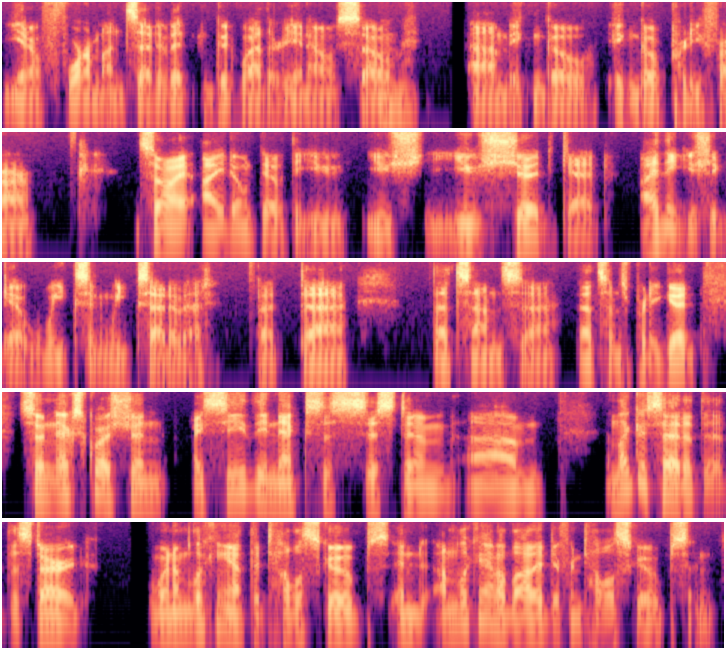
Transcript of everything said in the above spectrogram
you know four months out of it in good weather, you know, so Mhm. um, it can go it can go pretty far. So I, I don't doubt that you you sh- you should get I think you should get weeks and weeks out of it. But uh, that sounds uh, that sounds pretty good. So next question, I see the Nexus system, um, and like I said at the at the start, when I'm looking at the telescopes, and I'm looking at a lot of different telescopes, and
